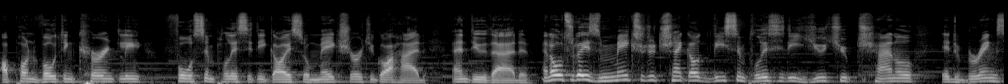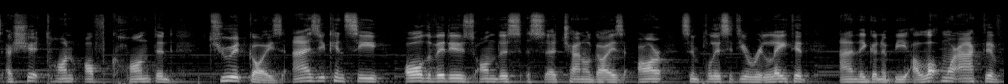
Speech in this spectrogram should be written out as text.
upon voting currently for simplicity guys so make sure to go ahead and do that. And also guys make sure to check out the simplicity youtube channel. It brings a shit ton of content to it guys. As you can see all the videos on this uh, channel guys are simplicity related and they're going to be a lot more active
